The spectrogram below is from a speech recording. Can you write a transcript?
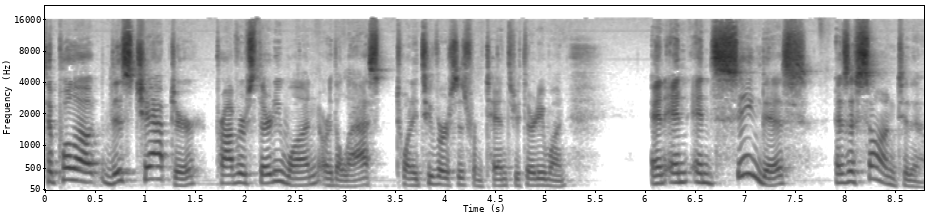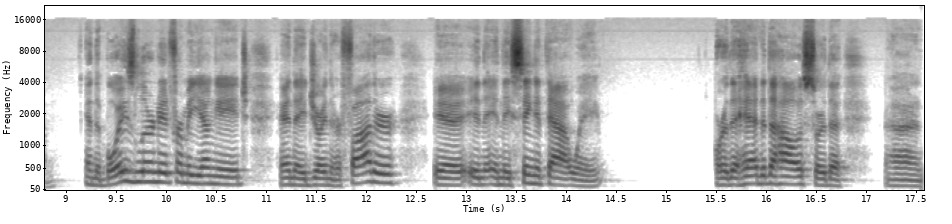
to pull out this chapter, Proverbs 31, or the last 22 verses from 10 through 31, and, and, and sing this as a song to them. And the boys learn it from a young age, and they join their father, uh, and, and they sing it that way. Or the head of the house, or the, uh,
